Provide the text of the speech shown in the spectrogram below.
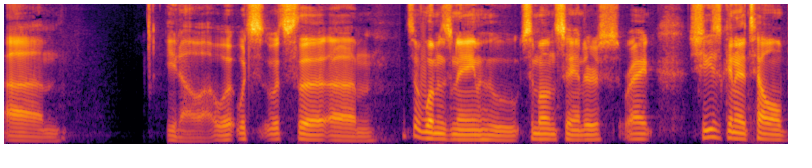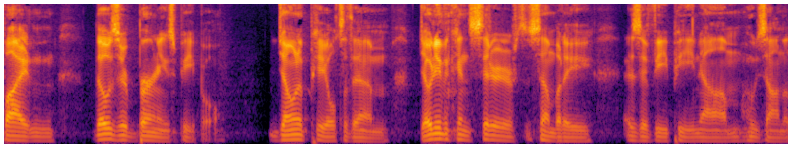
um, you know, uh, what, what's what's the um, what's a woman's name who Symone Sanders, right? She's to tell Biden those are Bernie's people. Don't appeal to them. Don't even consider somebody as a VP nom who's on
